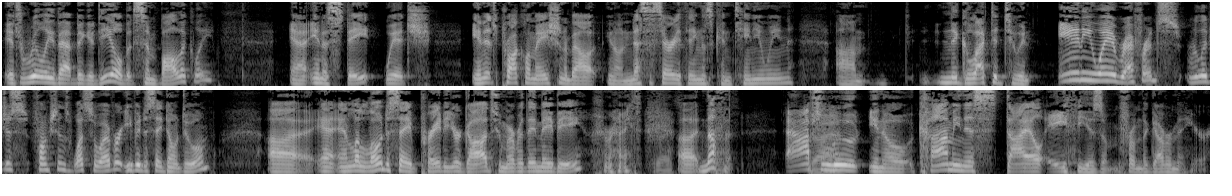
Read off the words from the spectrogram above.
it's really that big a deal, but symbolically, uh, in a state which, in its proclamation about, you know, necessary things continuing, um, neglected to in any way reference religious functions whatsoever, even to say don't do them, uh, and, and let alone to say pray to your gods, whomever they may be, right? Uh, nothing. Absolute, you know, communist style atheism from the government here.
